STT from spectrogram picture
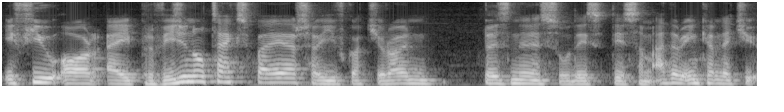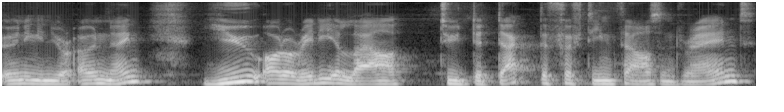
If you are a provisional taxpayer, so you've got your own business or there's, there's some other income that you're earning in your own name, you are already allowed to deduct the 15,000 Rand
